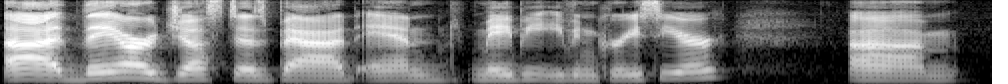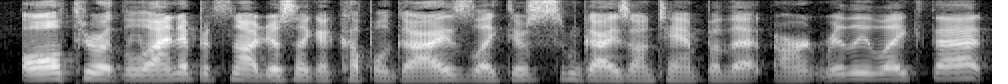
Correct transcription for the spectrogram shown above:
uh, they are just as bad and maybe even greasier. Um, all throughout the lineup, it's not just like a couple guys. Like there's some guys on Tampa that aren't really like that.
